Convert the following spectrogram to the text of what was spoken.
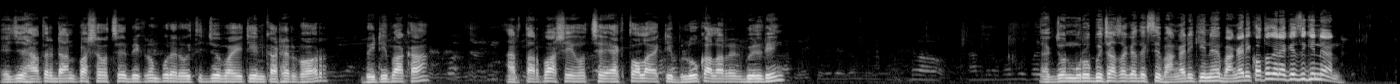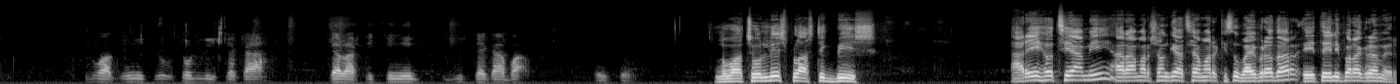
এই যে হাতের ডান পাশে হচ্ছে বিক্রমপুরের ঐতিহ্যবাহী টিন কাঠের ঘর ভিটি পাকা আর তার পাশে হচ্ছে একতলা একটি ব্লু কালারের বিল্ডিং। একজন মুরব্বী চাচাকে দেখছি ভাঙারি কিনে। ভাঙারি কত করে কেজি কিনেন? চল্লিশ টাকা প্লাস্টিক কিনি বিশ টাকা বা এই তো। লোহা চল্লিশ প্লাস্টিক বিশ। আর এই হচ্ছে আমি আর আমার সঙ্গে আছে আমার কিছু ভাই ব্রাদার এই তেলিপাড়া গ্রামের।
